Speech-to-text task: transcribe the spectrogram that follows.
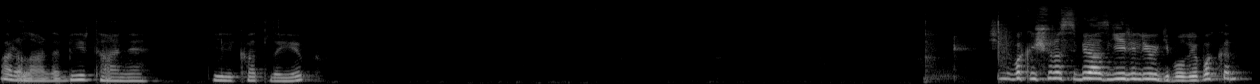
aralarda bir tane delik atlayıp Şimdi bakın şurası biraz geriliyor gibi oluyor. Bakın.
